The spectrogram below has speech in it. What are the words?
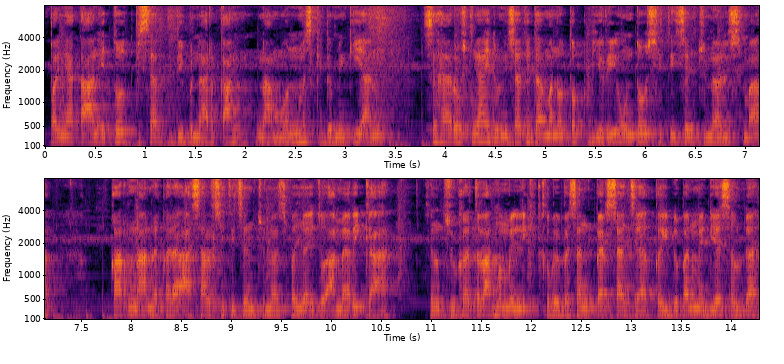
Pernyataan itu bisa dibenarkan, namun meski demikian, seharusnya Indonesia tidak menutup diri untuk citizen jurnalisme karena negara asal citizen jurnalisme yaitu Amerika yang juga telah memiliki kebebasan pers saja kehidupan media sudah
